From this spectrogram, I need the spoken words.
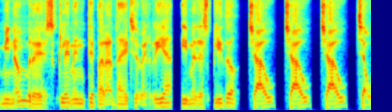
mi nombre es Clemente Parada Echeverría, y me despido, chau, chau, chau, chau.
